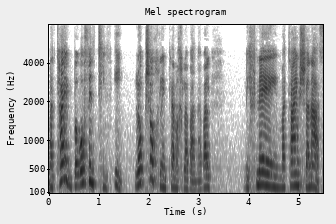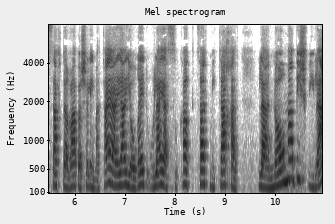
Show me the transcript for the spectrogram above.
מתי באופן טבעי, לא כשאוכלים קמח לבן, אבל לפני 200 שנה, סבתא רבא שלי, מתי היה יורד אולי הסוכר קצת מתחת לנורמה בשבילה?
